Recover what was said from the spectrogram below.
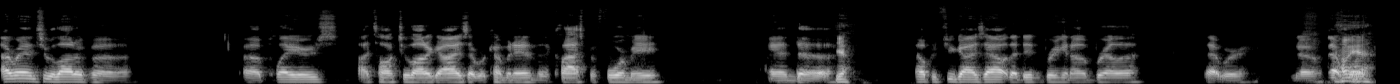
I ran into a lot of uh, uh, players. I talked to a lot of guys that were coming in the class before me, and uh, yeah, helped a few guys out that didn't bring an umbrella. That were you know that oh, weren't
